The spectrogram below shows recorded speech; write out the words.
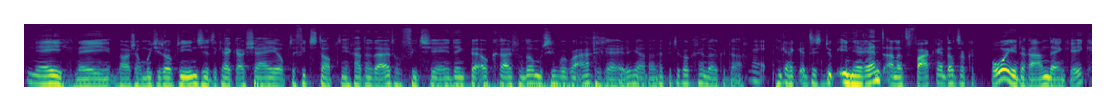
Nee, nee, maar zo moet je er ook niet in zitten. Kijk, als jij op de fiets stapt en je gaat naar de uithof fietsen en je denkt bij elk kruispunt, oh, misschien word ik wel aangereden, ja, dan heb je natuurlijk ook geen leuke dag. Nee. Kijk, het is natuurlijk inherent aan het vak en dat is ook het mooie eraan, denk ik,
